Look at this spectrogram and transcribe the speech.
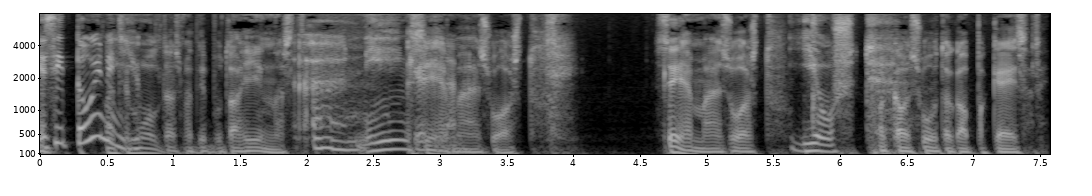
Ja sitten toinen... Paitsi ju- multa, jos mä tiputan hinnasta. äh, niin kyllä. Siihen mä en suostu. Siihen mä en suostu. Just. Vaikka olisi huutokauppa keisari.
